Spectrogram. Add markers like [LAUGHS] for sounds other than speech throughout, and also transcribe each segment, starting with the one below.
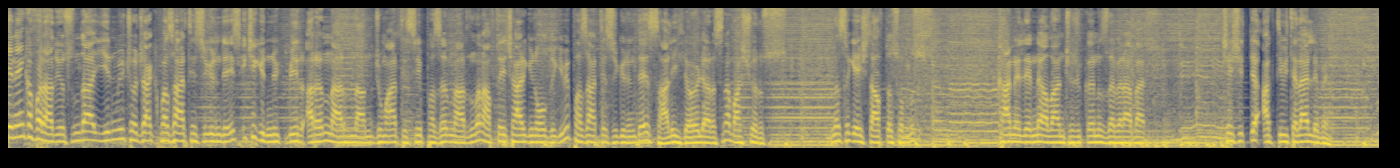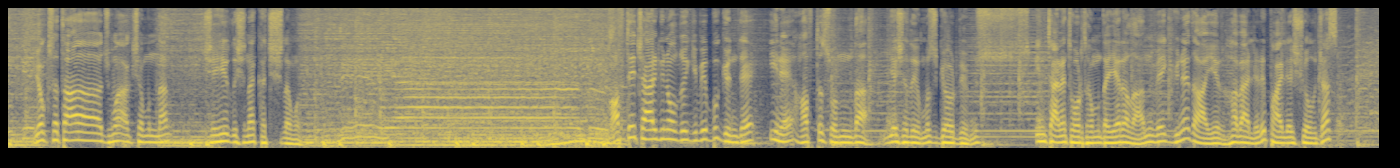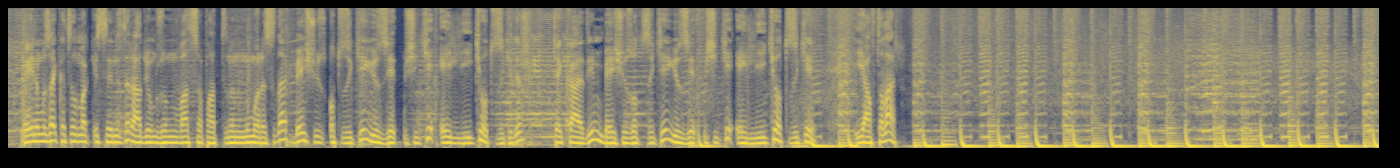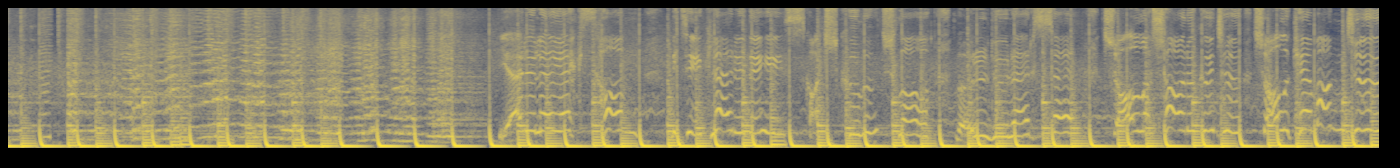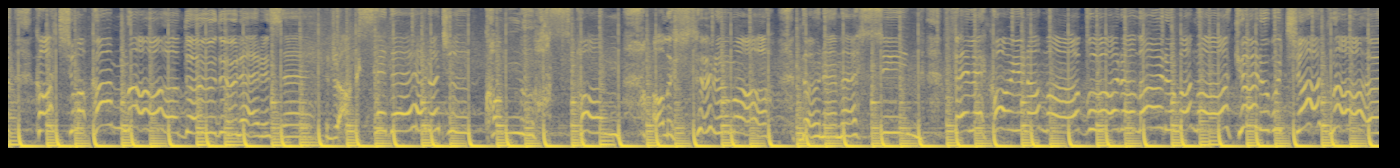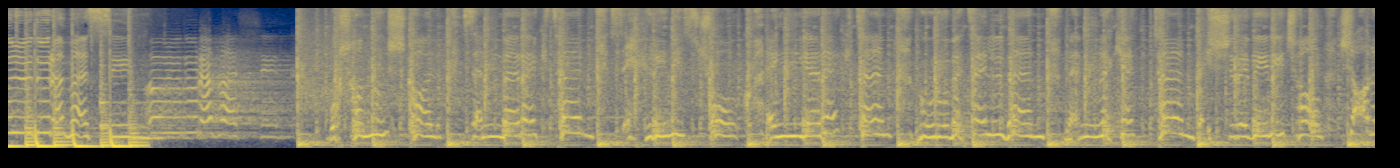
Türkiye'nin en kafa radyosunda 23 Ocak pazartesi günündeyiz. İki günlük bir aranın ardından cumartesi pazarın ardından hafta içi her gün olduğu gibi pazartesi gününde Salih ile öğle arasına başlıyoruz. Nasıl geçti hafta sonunuz? Karnelerini alan çocuklarınızla beraber çeşitli aktivitelerle mi? Yoksa ta cuma akşamından şehir dışına kaçışla mı? Hafta içi her gün olduğu gibi bugün de yine hafta sonunda yaşadığımız, gördüğümüz internet ortamında yer alan ve güne dair haberleri paylaşıyor olacağız. Yayınımıza katılmak istediğinizde radyomuzun WhatsApp hattının numarası da 532 172 52 32'dir. Tekrar edeyim 532 172 52 32. İyi haftalar.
